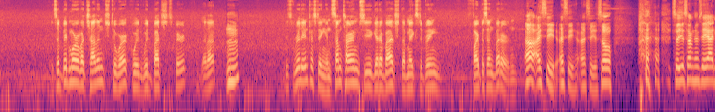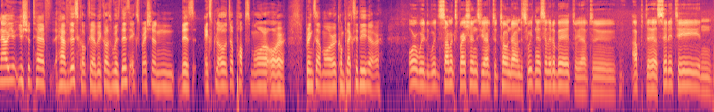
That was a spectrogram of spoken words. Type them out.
it's a bit more of a challenge to work with with batch spirit like that. Mhm. It's really interesting, and sometimes you get a batch that makes the drink five percent better. And Oh, I see, I see, I see. So, so you sometimes say, yeah, now you, you should have have this cocktail because with this expression, this explodes or pops more or brings up more complexity or. or with with some expressions you have to tone down the sweetness a little bit or you have to up the acidity and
